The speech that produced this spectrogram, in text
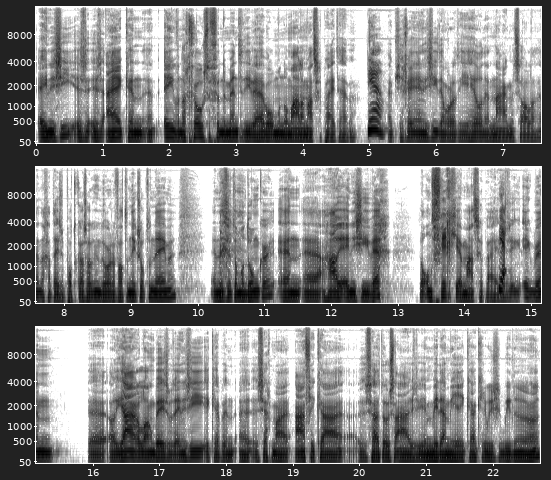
Energie is, is eigenlijk een, een van de grootste fundamenten die we hebben om een normale maatschappij te hebben. Ja. Heb je geen energie, dan wordt het hier heel net naar met z'n allen. En dan gaat deze podcast ook niet door, dan valt er niks op te nemen. En dan is het allemaal donker. En haal je energie weg, dan ontwricht je een maatschappij. Ja. Dus ik, ik ben uh, al jarenlang bezig met energie. Ik heb in uh, zeg maar Afrika, Zuidoost-Azië, Midden-Amerika, Caribische gebieden,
